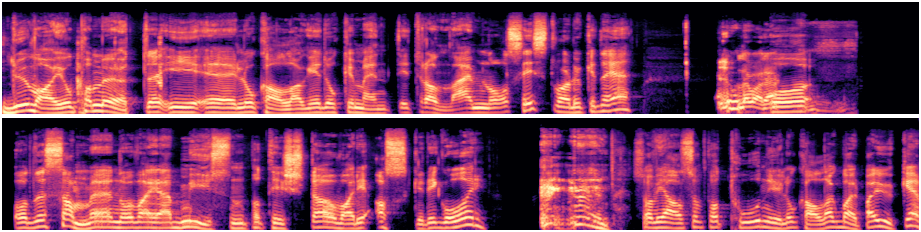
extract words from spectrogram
du var jo på møte i eh, lokallaget i Dokument i Trondheim nå sist, var du ikke det? Jo, det var det. Og, og det samme, nå var jeg Mysen på tirsdag og var i Asker i går. Så vi har altså fått to nye lokallag bare på ei uke.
